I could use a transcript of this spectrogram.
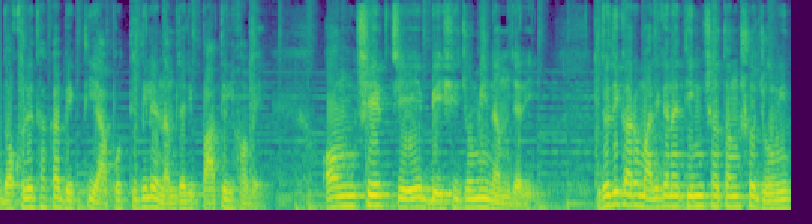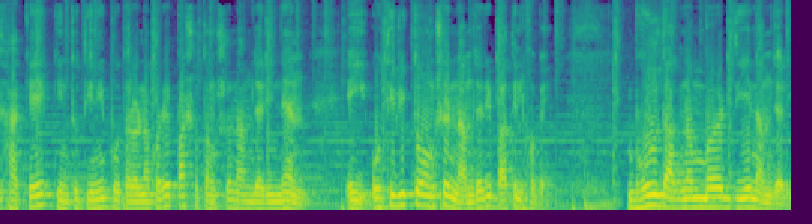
দখলে থাকা ব্যক্তি আপত্তি দিলে নামজারি বাতিল হবে। অংশের চেয়ে বেশি জমি নামজারি। যদি কারও মালিকানায় তিন শতাংশ জমি থাকে, কিন্তু তিনি প্রতারণা করে পাঁচ শতাংশ নামজারি নেন, এই অতিরিক্ত অংশের নামজারি বাতিল হবে। ভুল দাগ নম্বর দিয়ে নামজারি।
